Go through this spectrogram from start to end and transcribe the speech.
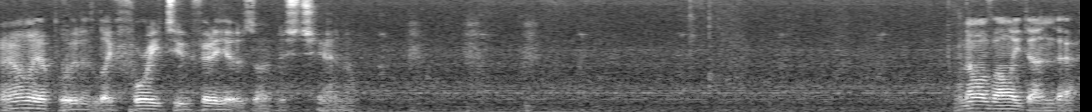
I only uploaded like 42 videos on this channel. Know I've only done that.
